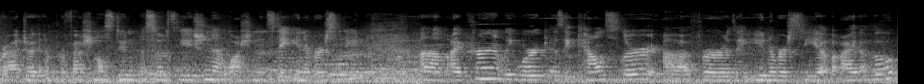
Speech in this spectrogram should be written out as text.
Graduate and Professional Student Association at Washington State University. Um, I currently work as a counselor uh, for the University of Idaho,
